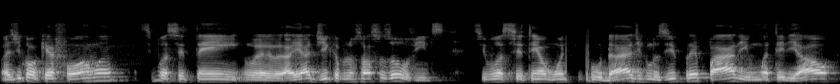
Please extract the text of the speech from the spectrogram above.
Mas, de qualquer forma, se você tem. É, aí a dica para os nossos ouvintes: se você tem alguma dificuldade, inclusive, prepare um material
